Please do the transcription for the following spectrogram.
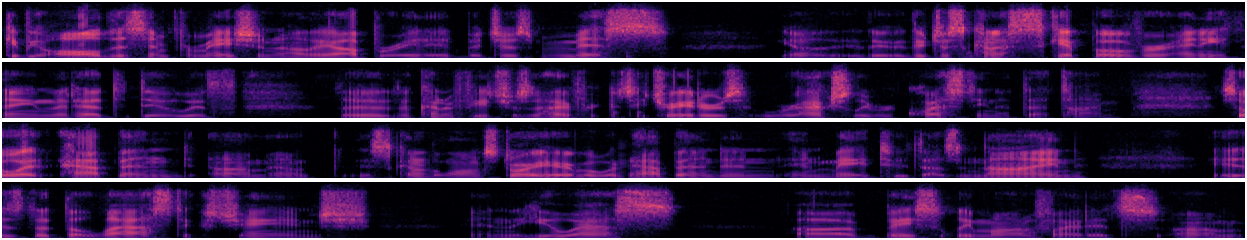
give you all this information on how they operated, but just miss, you know, they, they just kind of skip over anything that had to do with the the kind of features that high frequency traders were actually requesting at that time. So what happened? Um, it's kind of a long story here, but what happened in in May 2009 is that the last exchange in the U.S. Uh, basically modified its um,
